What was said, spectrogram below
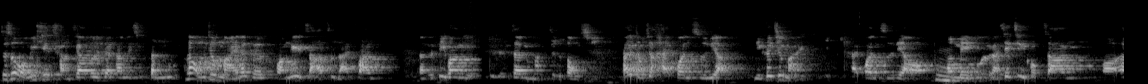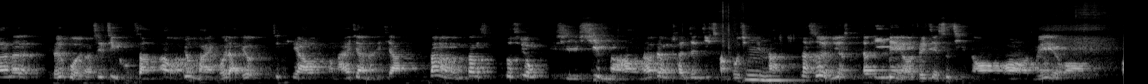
就是我们一些厂家都会在他们去登录，那我们就买那个黄页杂志来翻，哪个地方有人在买这个东西。还有一种叫海关资料，你可以去买海关资料哦。啊，美国有哪些进口商？啊，啊，那德国有哪些进口商？啊，我就买回来就去挑哪一家哪一家。当然我们当时都是用写信嘛，哈，然后再用传真机传过去给他。那时候没有什么叫 email 这件事情哦，哦，没有哦，啊，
